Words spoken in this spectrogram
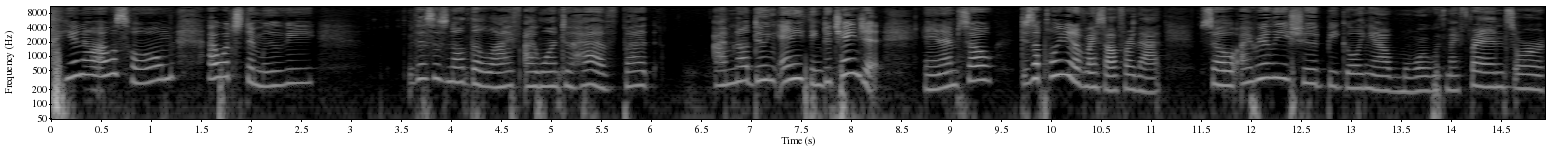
You know, I was home. I watched a movie. This is not the life I want to have, but I'm not doing anything to change it. And I'm so disappointed of myself for that. So I really should be going out more with my friends or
